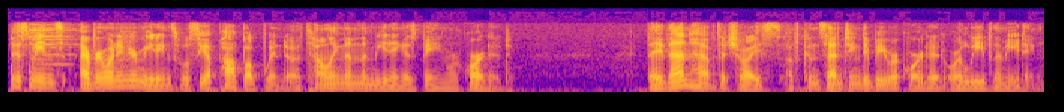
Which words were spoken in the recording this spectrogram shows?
This means everyone in your meetings will see a pop-up window telling them the meeting is being recorded. They then have the choice of consenting to be recorded or leave the meeting.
